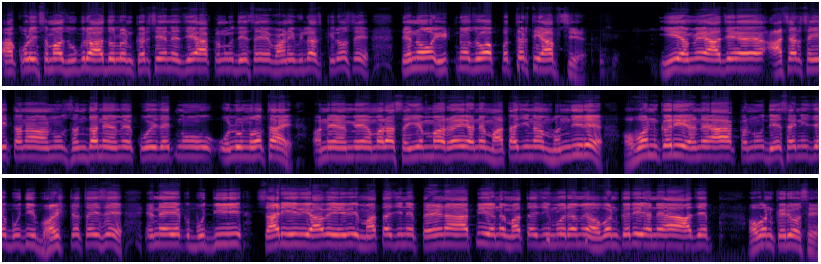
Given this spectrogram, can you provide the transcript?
આ કોળી સમાજ ઉગ્ર આંદોલન કરશે અને જે આ કનુ દેસાઈએ વાણી વિલાસ કર્યો છે, તેનો ઈંટનો જવાબ પથ્થરથી આપશે. એ અમે આજે આચારસંહિતાના અનુસંધાને અમે કોઈ જાતનું ઓલું ન થાય. અને અમે અમારા સંયમમાં રહી અને માતાજીના મંદિરે હવન કરી અને આ કનુ દેસાઈની જે બુદ્ધિ ભ્રષ્ટ થઈ છે, એને એક બુદ્ધિ સારી એવી આવે એવી માતાજીને પ્રેરણા આપી અને માતાજી મોરે અમે હવન કરી અને આ આજે હવન કર્યો છે.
